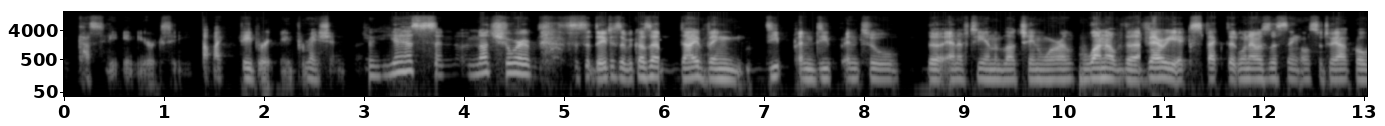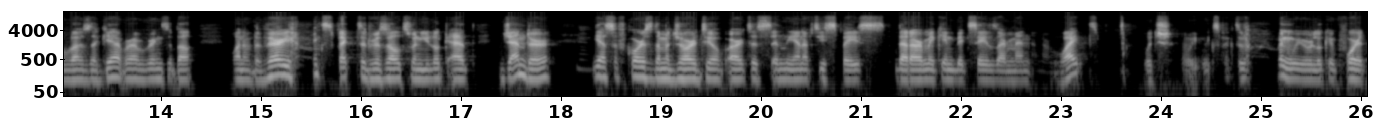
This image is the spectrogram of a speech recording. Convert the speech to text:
in custody in New York City. Not my favorite information. Yes, and I'm not sure if this is a data set because I'm diving deep and deep into the NFT and the blockchain world. One of the very expected, when I was listening also to Yakov, I was like, yeah, rings a bell. One of the very expected results when you look at gender. Yes, of course, the majority of artists in the NFT space that are making big sales are men and are white, which we expected when we were looking for it.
